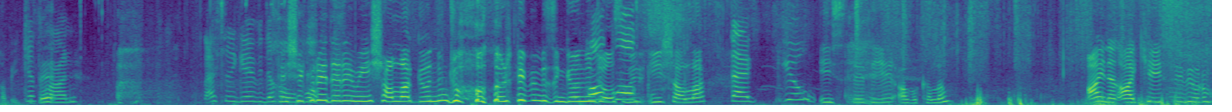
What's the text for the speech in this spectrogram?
Tabii ki de. I should give you the whole Teşekkür ederim inşallah gönlümce olur. Hepimizin gönlünce olsun inşallah. Thank you. istediği al bakalım. Aynen Ikea'yı seviyorum.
